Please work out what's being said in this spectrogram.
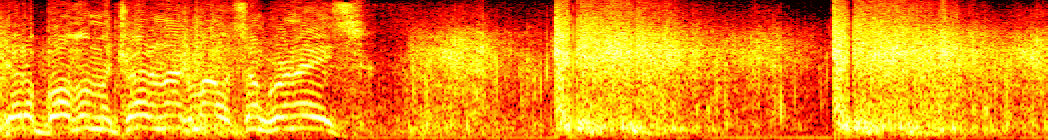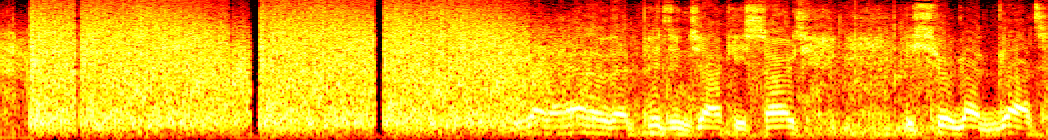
Get above them and try to knock them out with some grenades. You gotta handle that pigeon jockey, Sarge. He sure got guts.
